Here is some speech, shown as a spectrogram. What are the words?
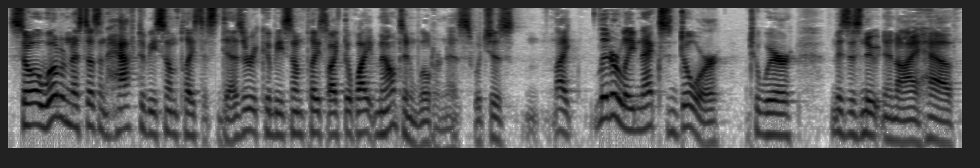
So a wilderness doesn't have to be some place that's desert. It could be some place like the White Mountain Wilderness, which is like literally next door to where Mrs. Newton and I have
